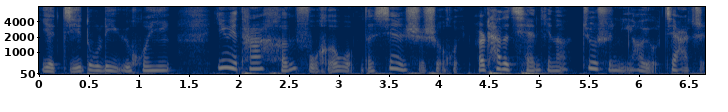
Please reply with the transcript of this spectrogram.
也极度利于婚姻，因为它很符合我们的现实社会。而它的前提呢，就是你要有价值。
